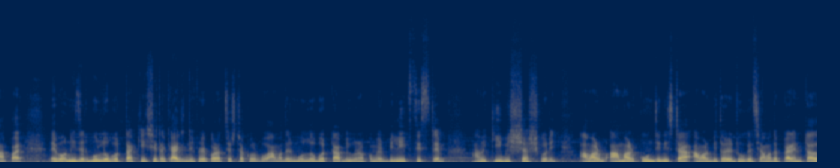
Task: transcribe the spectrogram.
না পায়। এবং নিজের মূল্যবোধটা কি, সেটাকে আইডেন্টিফাই করার চেষ্টা করব। আমাদের মূল্যবোধটা বিভিন্ন রকমের বিলিফ সিস্টেম আমি কি বিশ্বাস করি? আমার আমার কোন জিনিসটা আমার ভিতরে ঢুকেছে আমাদের প্যারেন্টাল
